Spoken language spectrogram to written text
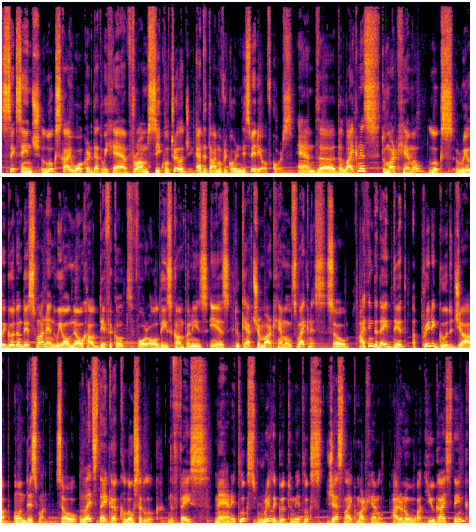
6-inch Luke Skywalker that we have from sequel trilogy, at the time of recording this video of course. And uh, the likeness to Mark Hamill looks really good on this one and we all know how difficult for all these companies is to capture Mark Hamill's likeness. So I think that they did a pretty good job on this one. So let's take a closer look. The face, man, it looks really good to me. It looks just like Mark Hamill. I don't know what you guys think,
